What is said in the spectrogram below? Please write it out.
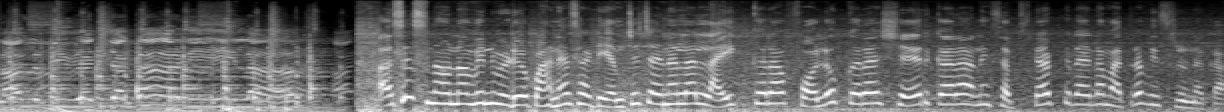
लाल दिव्याच्या गाडीला. असेच नवनवीन व्हिडिओ पाहण्यासाठी आमच्या चॅनलला लाईक करा फॉलो करा शेअर करा आणि सबस्क्राईब करायला मात्र विसरू नका.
